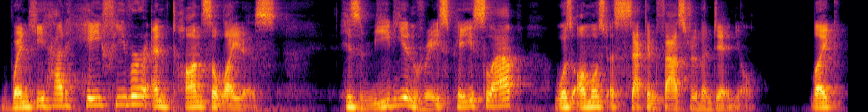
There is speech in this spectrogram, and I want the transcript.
when he had hay fever and tonsillitis, his median race pace lap was almost a second faster than Daniel. Like,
